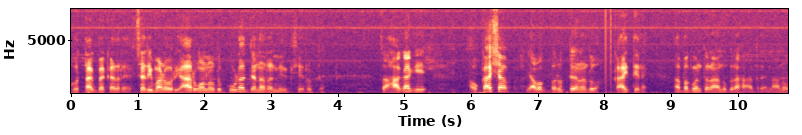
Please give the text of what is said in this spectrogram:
ಗೊತ್ತಾಗಬೇಕಾದ್ರೆ ಸರಿ ಮಾಡೋರು ಯಾರು ಅನ್ನೋದು ಕೂಡ ಜನರ ನಿರೀಕ್ಷೆ ಇರುತ್ತೆ. ಸೊ ಹಾಗಾಗಿ ಅವಕಾಶ ಯಾವಾಗ ಬರುತ್ತೆ ಅನ್ನೋದು ಕಾಯ್ತೇನೆ. ಆ ಭಗವಂತನ ಅನುಗ್ರಹ ಆದರೆ ನಾನು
